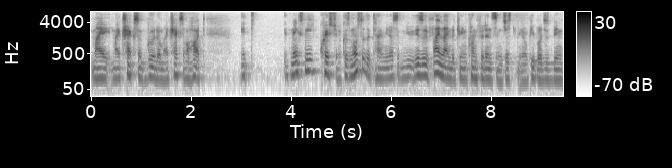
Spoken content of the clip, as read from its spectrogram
my my tracks are good or my tracks are hot, it it makes me question because most of the time, you know, you, there's a fine line between confidence and just you know people just being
